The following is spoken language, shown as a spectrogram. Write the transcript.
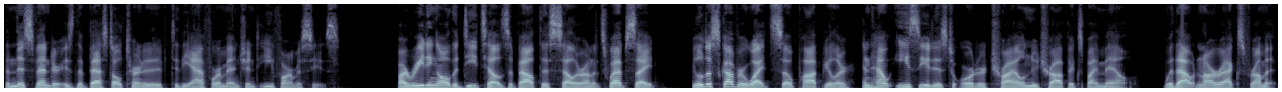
Then this vendor is the best alternative to the aforementioned e pharmacies. By reading all the details about this seller on its website, you'll discover why it's so popular and how easy it is to order trial nootropics by mail without an RX from it.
